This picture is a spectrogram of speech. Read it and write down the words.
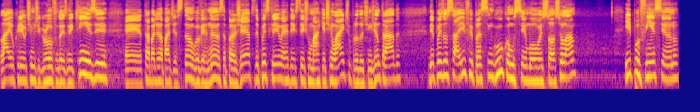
lá eu criei o time de Growth em 2015, é, trabalhei na parte de gestão, governança, projetos. Depois criei o RD Station Marketing Light, o produtinho de entrada. Depois eu saí, fui para Singu como CMO e sócio lá. E por fim, esse ano,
